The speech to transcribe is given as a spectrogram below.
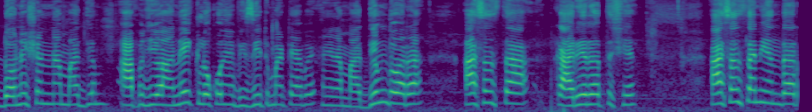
ડોનેશનના માધ્યમ આપ જેવા અનેક લોકો અહીંયા વિઝિટ માટે આવે એના માધ્યમ દ્વારા આ સંસ્થા કાર્યરત છે. આ સંસ્થાની અંદર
